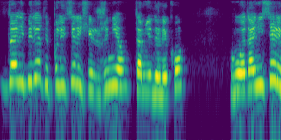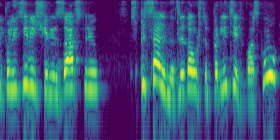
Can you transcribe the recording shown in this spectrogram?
дали билеты, полетели через Женеву, там недалеко. Вот, они сели, полетели через Австрию, специально для того, чтобы прилететь в Москву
